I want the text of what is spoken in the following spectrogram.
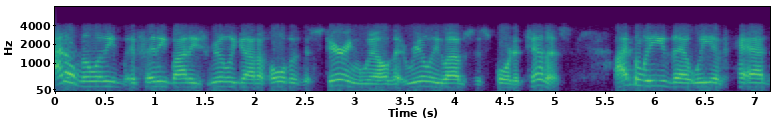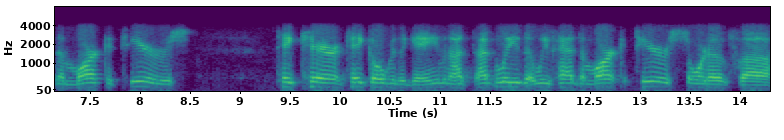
I don't know any if anybody's really got a hold of the steering wheel that really loves the sport of tennis. I believe that we have had the marketeers – take care, take over the game, and I, I believe that we've had the marketeers sort of uh,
